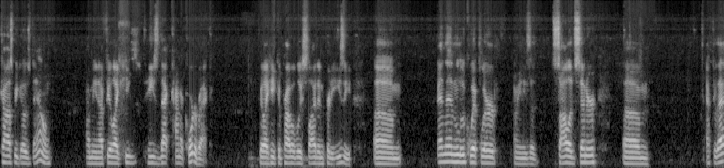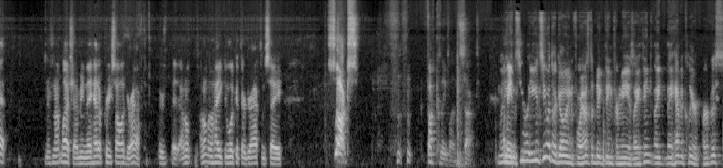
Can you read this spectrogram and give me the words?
Cosby goes down, I mean I feel like he's he's that kind of quarterback. I feel like he could probably slide in pretty easy. Um, and then Luke Wypler, I mean he's a solid center. Um, after that, there's not much. I mean, they had a pretty solid draft. There's, I don't, I don't know how you can look at their draft and say sucks. Fuck Cleveland sucked. Well, I you mean- can see what you can see what they're going for. That's the big thing for me is I think like they have a clear purpose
